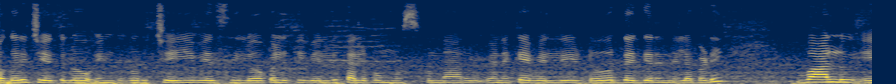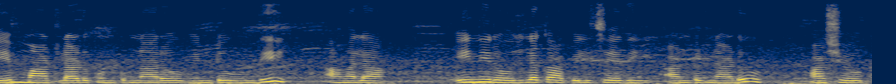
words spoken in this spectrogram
ఒకరి చేతిలో ఇంకొకరు చేయి వేసి లోపలికి వెళ్ళి తలుపు మూసుకున్నారు. వెనకే వెళ్ళి డోర్ దగ్గర నిలబడి వాళ్ళు ఏం మాట్లాడుకుంటున్నారో వింటూ ఉంది అమల. ఇన్ని రోజులకా పిలిచేది అంటున్నాడు అశోక్.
